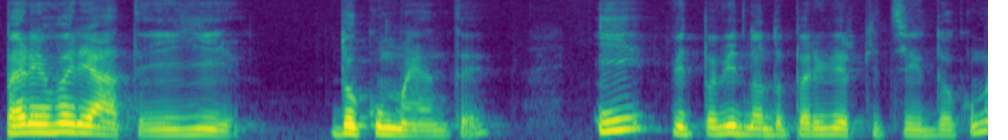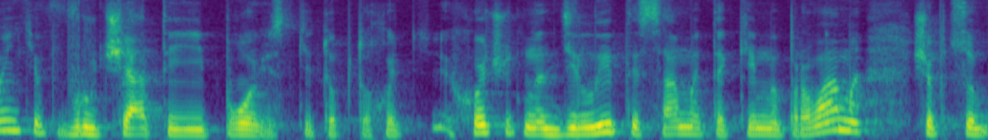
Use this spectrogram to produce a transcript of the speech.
перевіряти її документи і відповідно до перевірки цих документів вручати їй повістки. Тобто хоч- хочуть наділити саме такими правами, щоб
